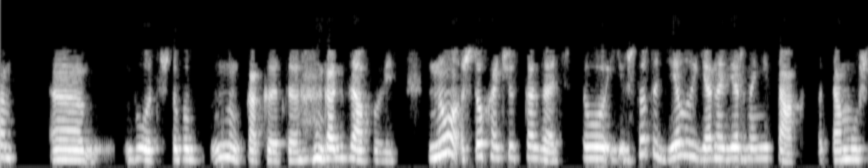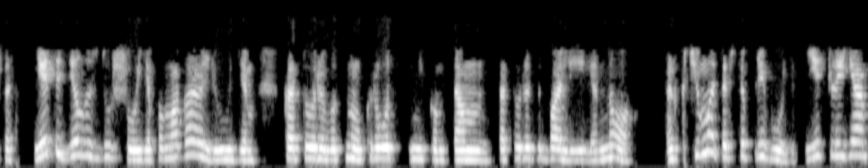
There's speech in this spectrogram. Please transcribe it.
Э, вот, чтобы, ну, как это, как заповедь. Но что хочу сказать, что что-то делаю я, наверное, не так, потому что я это делаю с душой, я помогаю людям, которые вот, ну, к родственникам там, которые заболели, но к чему это все приводит? Если я,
